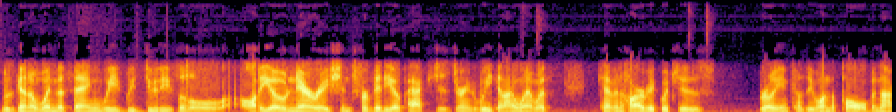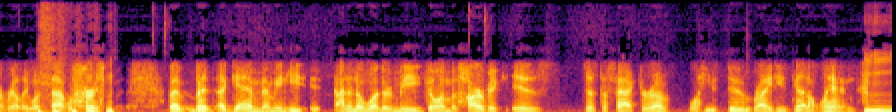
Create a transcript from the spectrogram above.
was going to win the thing. We we do these little audio narrations for video packages during the week, and I went with Kevin Harvick, which is brilliant because he won the pole, but not really. What's that worth? but but again, I mean, he. I don't know whether me going with Harvick is just a factor of well, he's due, right? He's gonna win, mm-hmm.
